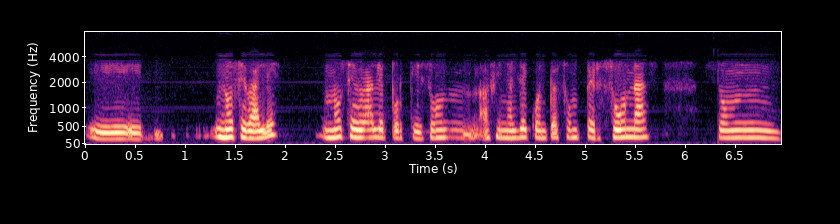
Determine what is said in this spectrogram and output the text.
no se vale, no se vale porque son, a final de cuentas, son personas, son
